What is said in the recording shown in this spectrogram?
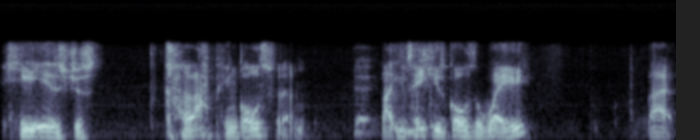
he is just clapping goals for them. yeah Like you take his goals away, like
